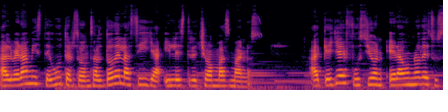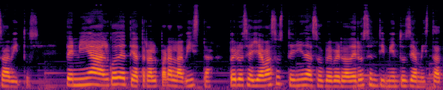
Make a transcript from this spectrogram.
Al ver a Mr. Utterson saltó de la silla y le estrechó ambas manos. Aquella efusión era uno de sus hábitos. Tenía algo de teatral para la vista, pero se hallaba sostenida sobre verdaderos sentimientos de amistad,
